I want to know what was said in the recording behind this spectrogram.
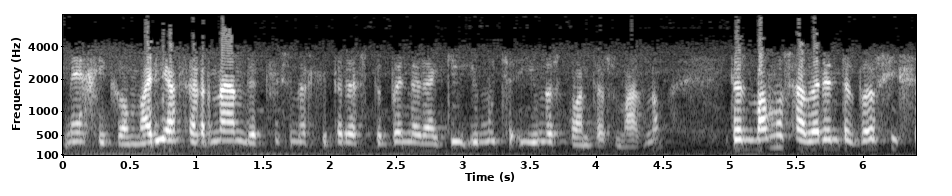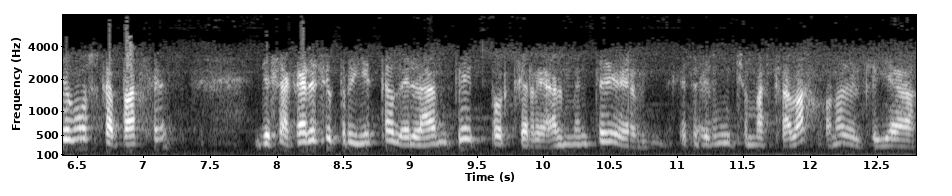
México, María Fernández, que es una escritora estupenda de aquí, y, mucho, y unos cuantos más, ¿no? Entonces vamos a ver entre todos si somos capaces de sacar ese proyecto adelante, porque realmente es, es mucho más trabajo, ¿no? Del que ya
